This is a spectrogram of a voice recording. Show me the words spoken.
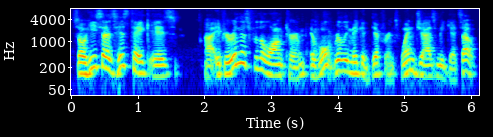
So he says his take is uh, if you're in this for the long term, it won't really make a difference when Jasmy gets out.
